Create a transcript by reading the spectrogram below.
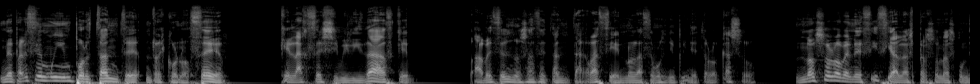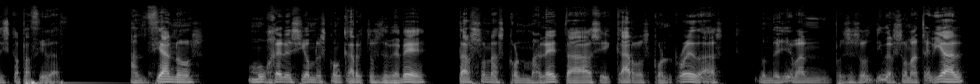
Me parece muy importante reconocer que la accesibilidad, que a veces nos hace tanta gracia y no le hacemos ni puñetero caso. No solo beneficia a las personas con discapacidad, ancianos, mujeres y hombres con carritos de bebé, personas con maletas y carros con ruedas, donde llevan, pues eso, diverso material.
